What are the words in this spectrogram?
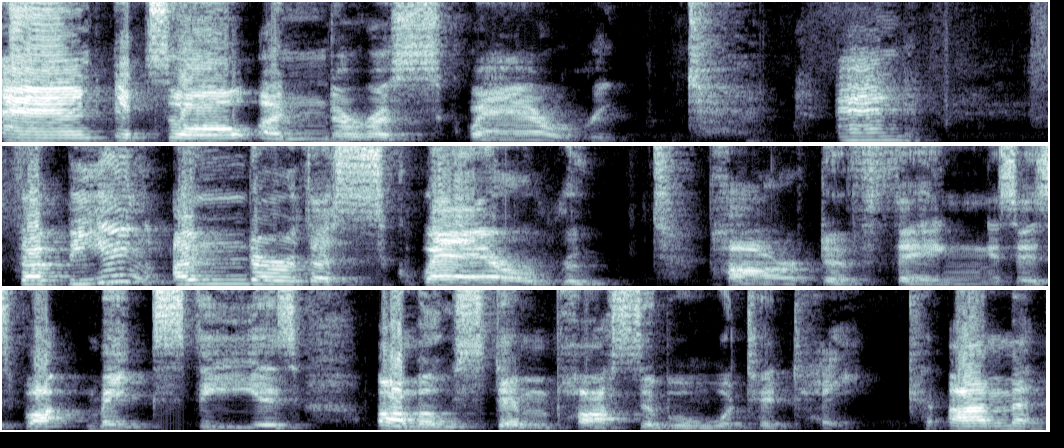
and it's all under a square root. And the being under the square root part of things is what makes these almost impossible to take. Um,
